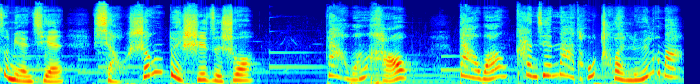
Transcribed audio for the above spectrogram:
子面前，小声对狮子说：“大王好，大王看见那头蠢驴了吗？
